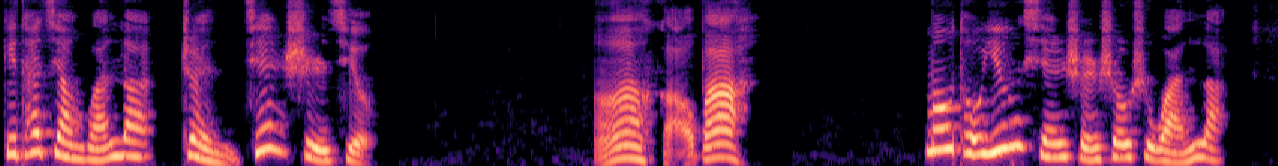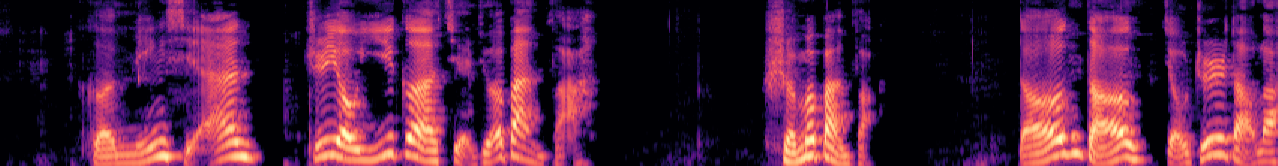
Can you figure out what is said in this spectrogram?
给他讲完了整件事情。啊，好吧。猫头鹰先生收拾完了。很明显，只有一个解决办法。什么办法？等等就知道了。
